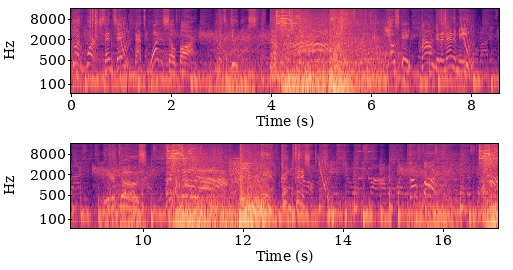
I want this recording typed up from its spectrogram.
Good work, Sensei! That's one so far! Let's do this! Ah! Yosuke pounded an enemy! Here goes! Persona! Damn, couldn't finish it! Go forth! Ah!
